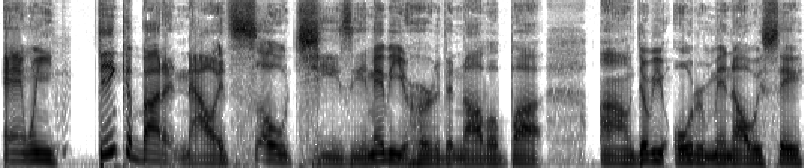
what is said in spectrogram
And when you think about it now, it's so cheesy. And maybe you heard of it, novel, but um, there'll be older men always say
